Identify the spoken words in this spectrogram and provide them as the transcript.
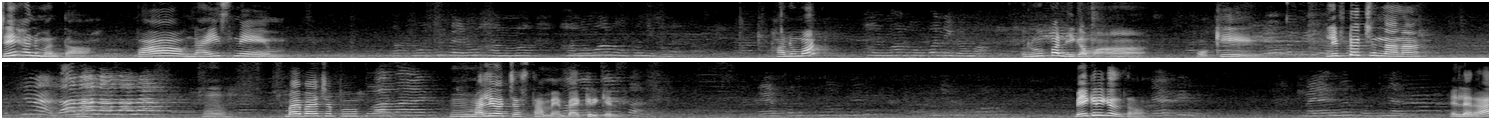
Jai Hanumanta wow nice name. Hanuma? Roopa నిగమా ఓకే. లిఫ్ట్ వచ్చింది నాన్న బాయ్ బాయ్ చెప్పు. మళ్ళీ వచ్చేస్తాం మేము బేకరీకి వెళ్ళి బేకరీకి వెళ్తున్నాం వెళ్ళారా?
